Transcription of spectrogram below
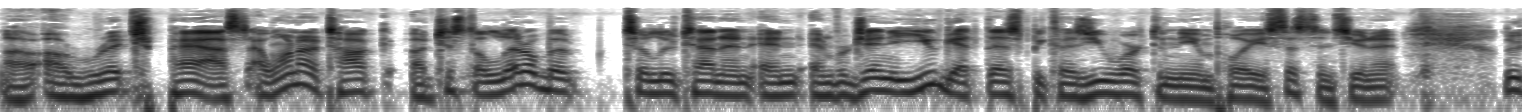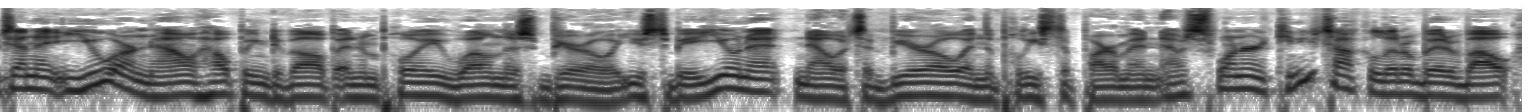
a, a rich past, I want to talk uh, just a little bit to Lieutenant and, and Virginia. You get this because you worked in the Employee Assistance Unit. Lieutenant, you are now helping develop an Employee Wellness Bureau. It used to be a unit, now it's a bureau in the police department. I was just wondering, can you talk a little bit about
